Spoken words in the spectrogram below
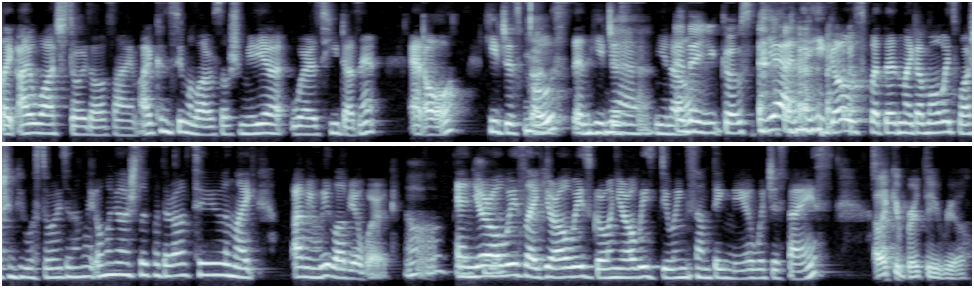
like, I watch stories all the time. I consume a lot of social media, whereas he doesn't at all. He just None. posts and he just, Yeah. you know. and then you ghost yeah, and he goes. But then, like, I'm always watching people's stories and I'm like, oh my gosh, look what they're up to. And, like, I mean, we love your work. oh, And you're you. always, like, you're always growing. You're always doing something new, which is nice. I like your birthday reel.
